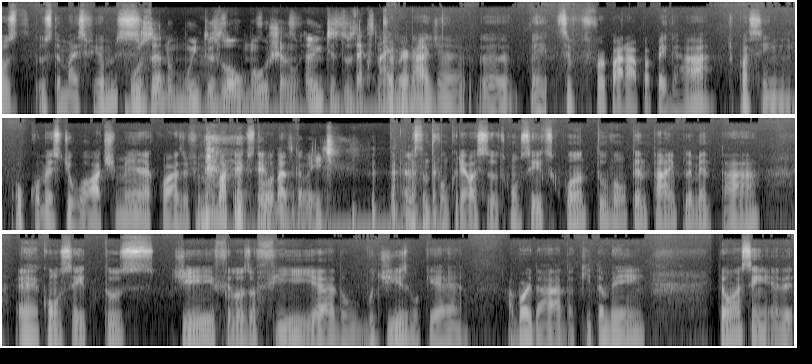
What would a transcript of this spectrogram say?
os, os demais filmes. Usando muito slow motion antes do Zack Isso é Snyder. verdade, né? Uh, se for parar pra pegar, tipo assim, o começo de Watchmen é quase o filme do Matrix todo. basicamente. Elas tanto vão criar esses outros conceitos, quanto vão tentar implementar é, conceitos de filosofia, do budismo, que é abordado aqui também. Então, assim, ele-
